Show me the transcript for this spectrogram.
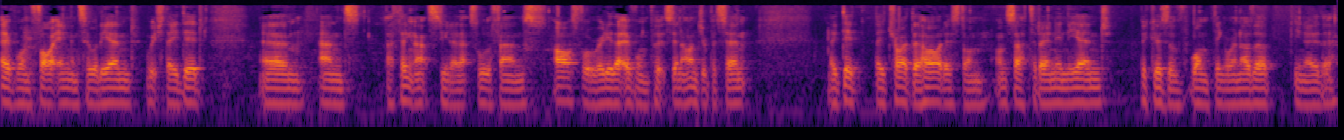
everyone fighting until the end, which they did. Um, and I think that's you know that's all the fans asked for really. That everyone puts in 100%. They did. They tried their hardest on, on Saturday, and in the end, because of one thing or another, you know the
